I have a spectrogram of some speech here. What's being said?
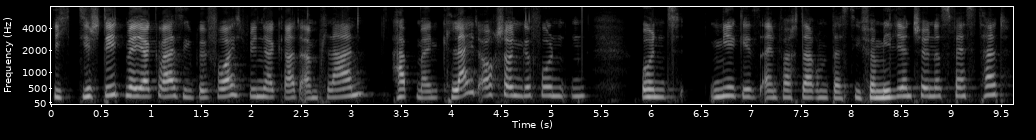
ich, die steht mir ja quasi bevor. Ich bin ja gerade am Plan, habe mein Kleid auch schon gefunden und mir geht es einfach darum, dass die Familie ein schönes Fest hat.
